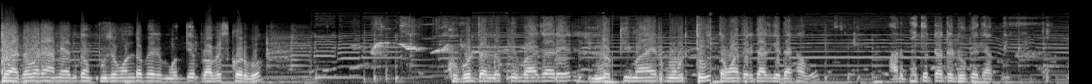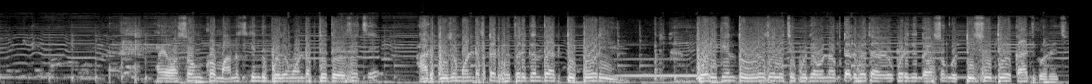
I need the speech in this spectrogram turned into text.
তো একেবারে আমি একদম পুজো মণ্ডপের মধ্যে প্রবেশ করব। কুকুরদার লক্ষ্মী বাজারের লক্ষ্মী মায়ের মূর্তি তোমাদের আজকে দেখাবো। আর ভেতরটাতে ঢুকে দেখো। ভাই, অসংখ্য মানুষ কিন্তু পুজো মণ্ডপটিতে এসেছে। আর পুজো মণ্ডপটার ভেতরে কিন্তু একটি পরি। পরি কিন্তু উড়ে চলেছে পুজো মণ্ডপটার ভেতরের উপরে কিন্তু অসংখ্য টিস্যু দিয়ে কাজ করেছে।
